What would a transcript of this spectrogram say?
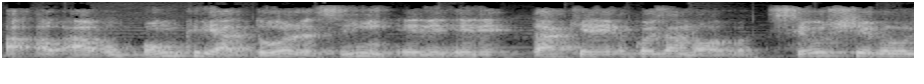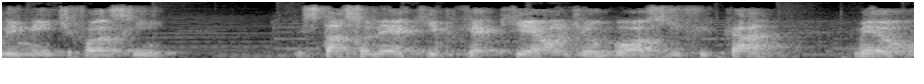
a, a, o bom criador, assim, ele, ele tá querendo coisa nova. Se eu chego no limite e falo assim, estacionei aqui porque aqui é onde eu gosto de ficar, meu,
